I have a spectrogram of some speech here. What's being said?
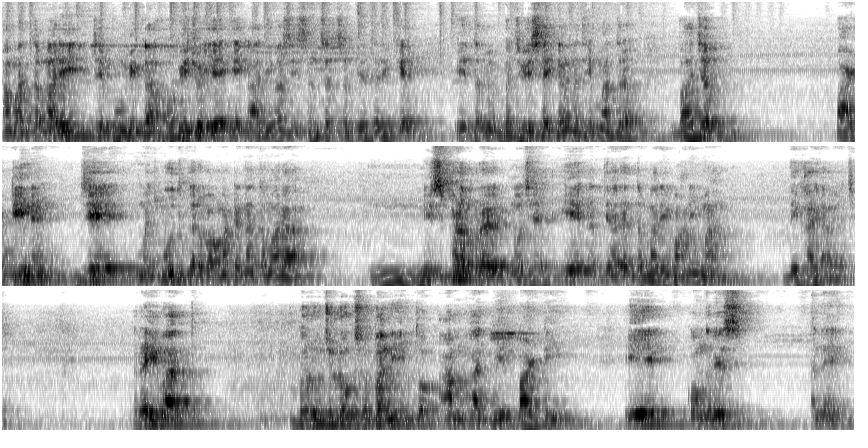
આમાં તમારી જે ભૂમિકા હોવી જોઈએ એક આદિવાસી સંસદ સભ્ય તરીકે, એ તમે ભજવી શક્યા નથી. માત્ર ભાજપ પાર્ટીને જે મજબૂત કરવા માટેના તમારા નિષ્ફળ પ્રયત્નો છે એ અત્યારે તમારી વાણીમાં દેખાઈ આવે છે. રહી વાત ભરૂચ લોકસભાની તો આમ આદમી પાર્ટી એ કોંગ્રેસ અને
